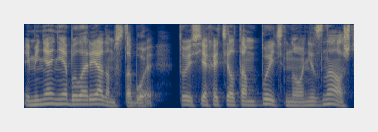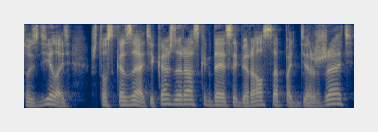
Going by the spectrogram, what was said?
И меня не было рядом с тобой. То есть я хотел там быть, но не знал, что сделать, что сказать, и каждый раз, когда я собирался поддержать...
